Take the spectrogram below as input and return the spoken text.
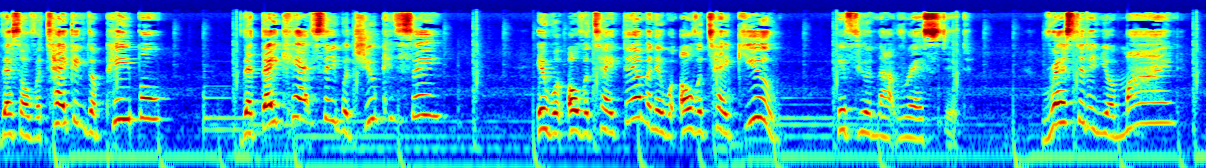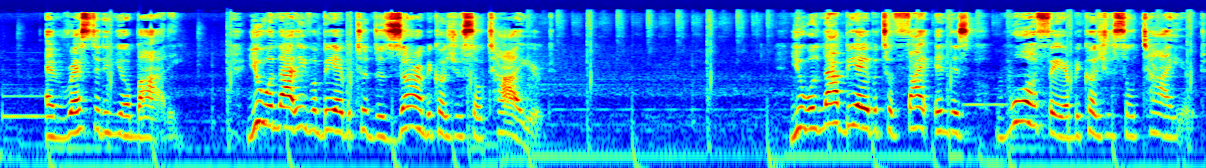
that's overtaking the people that they can't see but you can see, it will overtake them and it will overtake you if you're not rested. Rested in your mind and rested in your body. You will not even be able to discern because you're so tired. You will not be able to fight in this warfare because you're so tired.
